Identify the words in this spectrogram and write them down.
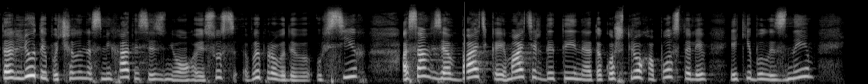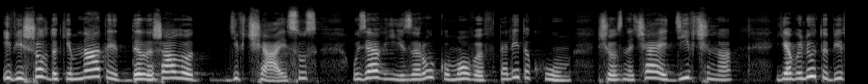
Та люди почали насміхатися з нього. Ісус випроводив усіх, а сам взяв батька і матір дитини, а також трьох апостолів, які були з ним, і війшов до кімнати, де лежало дівча. Ісус узяв її за руку, мовив Таліта кум, що означає дівчина, я велю тобі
